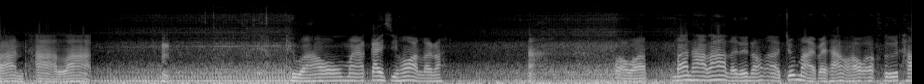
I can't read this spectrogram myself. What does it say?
บ้านท่าลาดถือว่าเขามาใกล้สีฮอดแล้วเนาะเพราะว่าบ้านท่าลาดเลยเนาะจุดหมายปลายทางของเขาก็คือท่า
